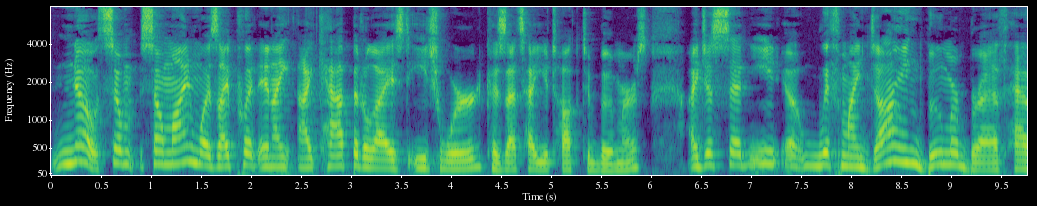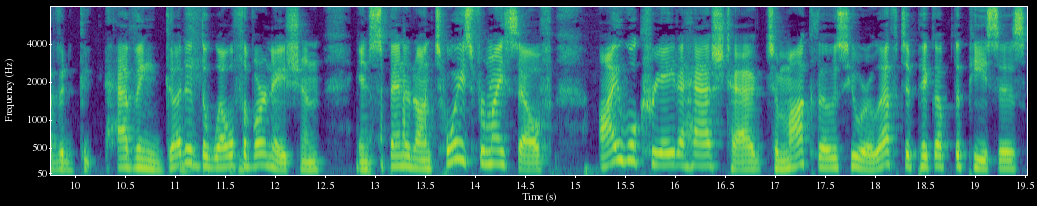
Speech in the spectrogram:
No, so so mine was I put and I I capitalized each word because that's how you talk to boomers. I just said uh, with my dying boomer breath, having having gutted the wealth of our nation and spent it on toys for myself, I will create a hashtag to mock those who are left to pick up the pieces.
